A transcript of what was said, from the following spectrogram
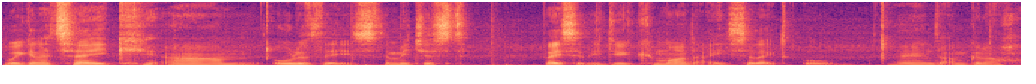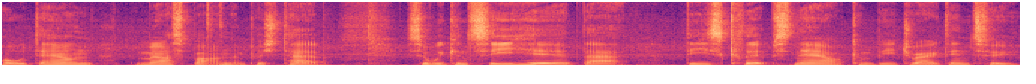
we're going to take um, all of these. Let me just basically do Command A, select all, and I'm going to hold down the mouse button and push tab. So we can see here that these clips now can be dragged into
